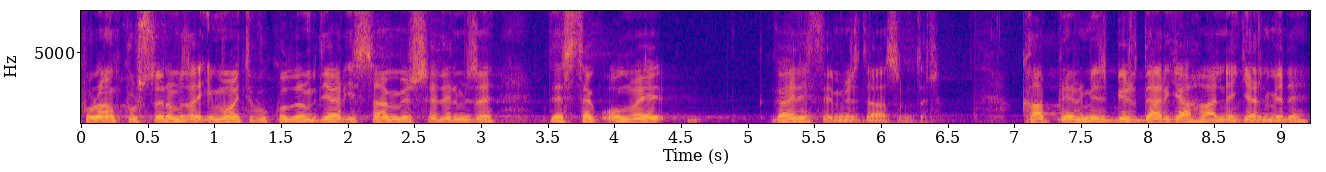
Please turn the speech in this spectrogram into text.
Kur'an kurslarımıza, imam hatip okullarımıza, diğer İslam müesseselerimize destek olmaya gayret etmemiz lazımdır. Kalplerimiz bir dergah haline gelmeli.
